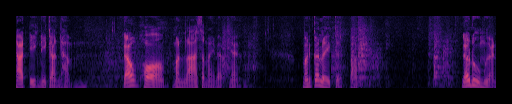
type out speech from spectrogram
ฮาร์ดดิสก์ในการทำแล้วพอมันล้าสมัยแบบเนี้ยมันก็เลยเกิดบั๊กแล้วดูเหมือน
